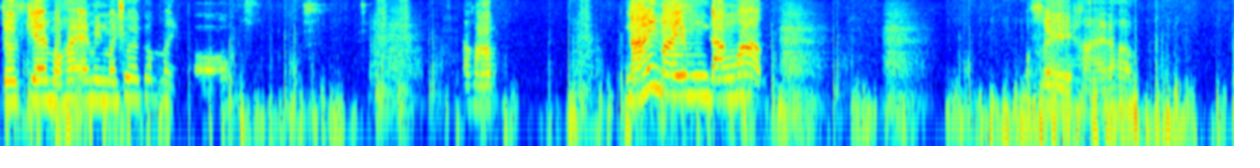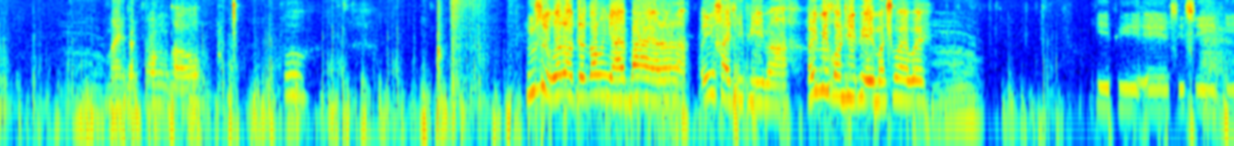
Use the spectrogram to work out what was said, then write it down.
เจอเกียนบอกให้แอดมินมาช่วยก็ไม่ออกนะครับไหนไม่มึงดังมาก โอเคหายแล้วครับ ไม่ตะกล้องเขา รู้สึกว่าเราจะต้องย้ายบ้านแล้วล่ะเอ้ยใครทีพีมา เฮ้ยมีคนทีพีมาช่วยเว้ย T P A C C E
